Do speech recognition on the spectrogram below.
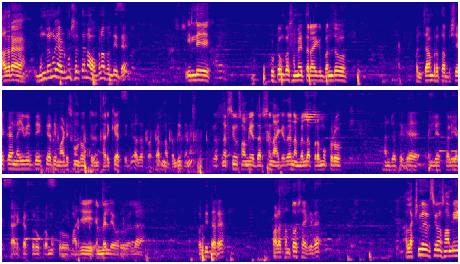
ಆದರೆ ಮುಂದೆನೂ ಎರಡು, ಮೂರು ಸರ್ತಿ ನಾವು ಒಬ್ಬನ ಬಂದಿದ್ದೆ. ಇಲ್ಲಿ ಕುಟುಂಬ ಸಮೇತರಾಗಿ ಬಂದು ಪಂಚಾಮೃತ ಅಭಿಷೇಕ, ನೈವೇದ್ಯ ಇತ್ಯಾದಿ ಮಾಡಿಸ್ಕೊಂಡು ಹೋಗ್ತೀವಿ ಅಂತ ಹರಕೆ ಹತ್ತಿದ್ವಿ ಅದರ ಪ್ರಕಾರ ನಾನು ಬಂದಿದ್ದೇನೆ. ಇವತ್ತು ನರಸಿಂಹಸ್ವಾಮಿಯ ದರ್ಶನ ಆಗಿದೆ. ನಮ್ಮೆಲ್ಲ ಪ್ರಮುಖರು ನನ್ನ ಜೊತೆಗೆ ಇಲ್ಲಿಯ ಸ್ಥಳೀಯ ಕಾರ್ಯಕರ್ತರು, ಪ್ರಮುಖರು, ಮಾಜಿ ಎಂ ಎಲ್ ಎ ಅವರು ಎಲ್ಲ ಬಂದಿದ್ದಾರೆ. ಭಾಳ ಸಂತೋಷ ಆಗಿದೆ. ಲಕ್ಷ್ಮೀ ನರಸಿಂಹಸ್ವಾಮಿ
